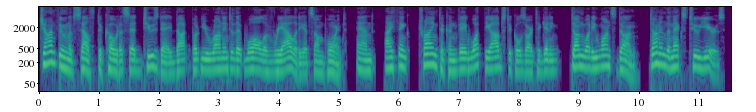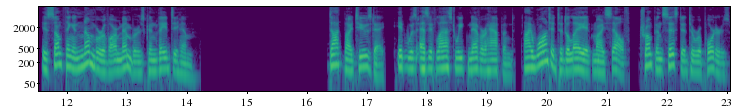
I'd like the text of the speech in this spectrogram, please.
John Thune of South Dakota said Tuesday. But you run into that wall of reality at some point, and, I think, trying to convey what the obstacles are to getting done what he wants done, done in the next two years, is something a number of our members conveyed to him. By Tuesday, it was as if last week never happened, I wanted to delay it myself, Trump insisted to reporters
